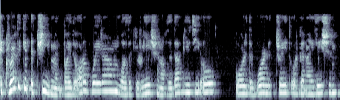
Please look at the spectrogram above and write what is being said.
A critical achievement by the Uruguay round was the creation of the WTO, or the World Trade Organization,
